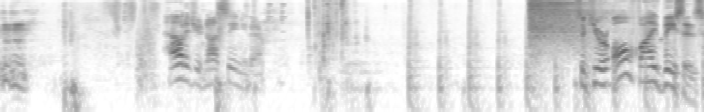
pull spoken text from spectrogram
How did you not see me there? Secure all five bases.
